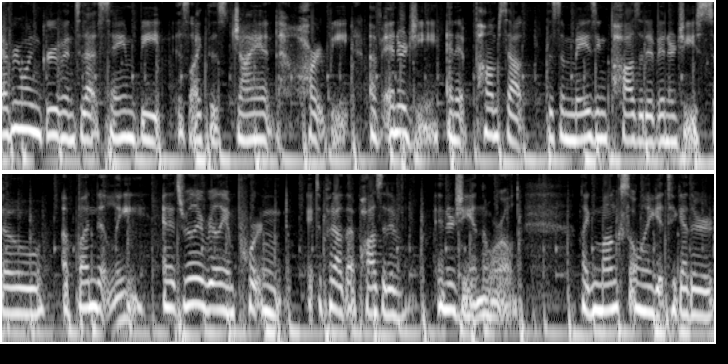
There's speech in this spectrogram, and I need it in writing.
Everyone grooving to that same beat is like this giant heartbeat of energy and it pumps out this amazing positive energy so abundantly. And it's really really important to put out that positive energy in the world. Like monks only get together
